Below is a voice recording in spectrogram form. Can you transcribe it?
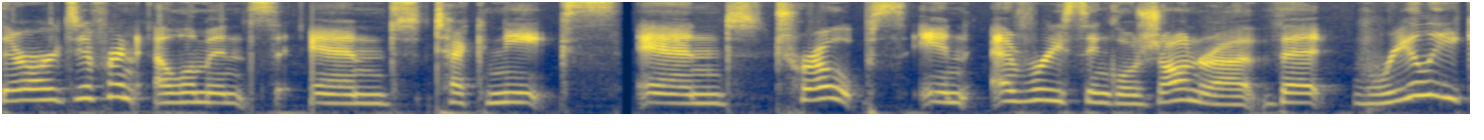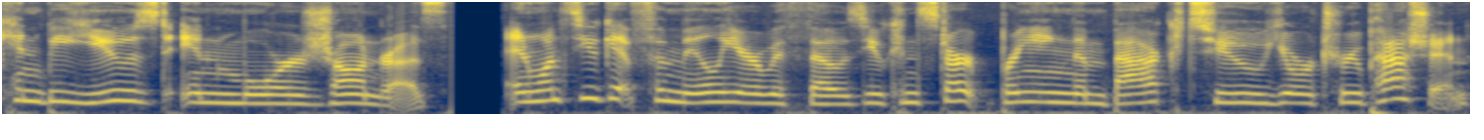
There are different elements and techniques and tropes in every single genre that really can be used in more genres. And once you get familiar with those, you can start bringing them back to your true passion.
